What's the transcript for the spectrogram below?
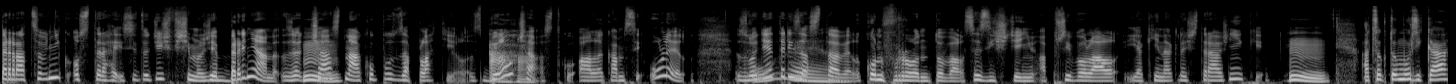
Pracovník Ostrahy si totiž všiml, že Brňan za část nákupu zaplatil. Zbylou Hmm. Aha. částku, ale kam si ulil. Zloděj tedy zastavil, konfrontoval se zjištěním a přivolal jak jinak než strážníky. Hmm. A co k tomu říká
